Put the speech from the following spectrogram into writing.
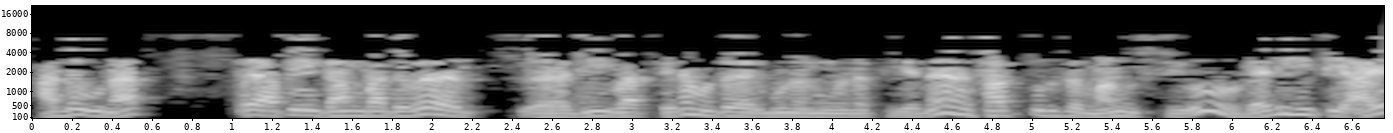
අද වුණත් ඔය අපේ ගම්බදව ජීවත් වෙන හොඳ ගුණ නුවණ තියෙන සත්පුරුෂ මිනිස්සු වැඩි හිටි අය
